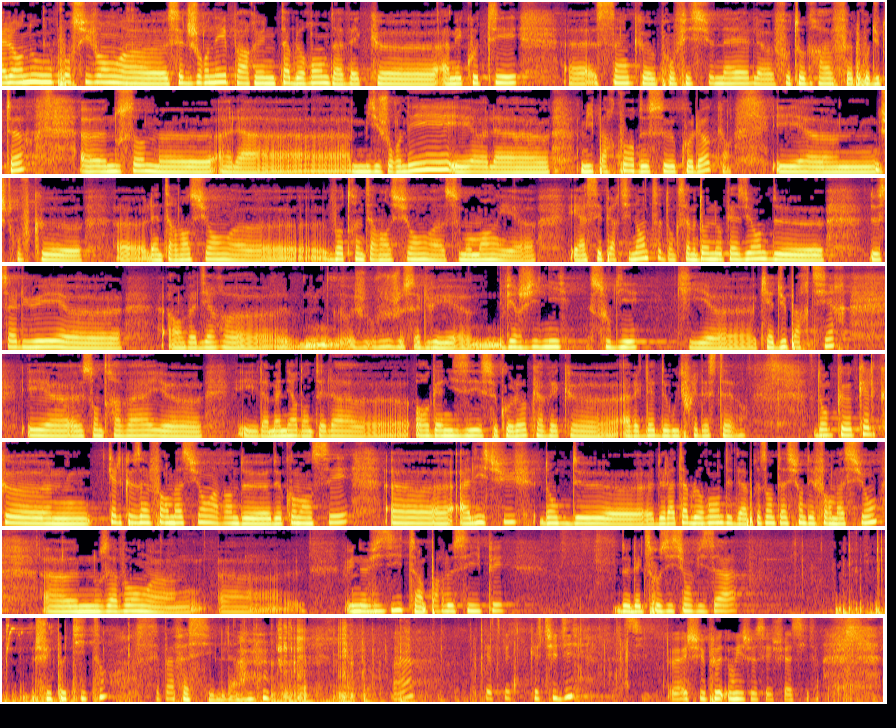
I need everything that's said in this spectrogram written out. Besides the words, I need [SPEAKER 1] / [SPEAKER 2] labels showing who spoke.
[SPEAKER 1] Alors nous poursuivons euh, cette journée par une table ronde avec euh, à mes côtés euh, cinq professionnels, photographes, producteurs. nous sommes à la mi-journée et à la mi-parcours de ce colloque et je trouve que l'intervention, votre intervention à ce moment est, assez pertinente. Donc ça me donne l'occasion de, saluer on va dire, euh, je, je, saluais euh, Virginie Soulier qui, euh, a dû partir et son travail et la manière dont elle a organisé ce colloque avec, l'aide de Wilfried Estève. Donc quelques, quelques informations avant de, commencer. Euh, à l'issue de, la table ronde et de la présentation des formations, euh, nous avons euh, une visite hein, par le CIP de l'exposition Visa. Je suis petite, hein c'est pas facile. Hein Qu'est-ce que tu dis je suis peu... Oui, je sais, je suis assise.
